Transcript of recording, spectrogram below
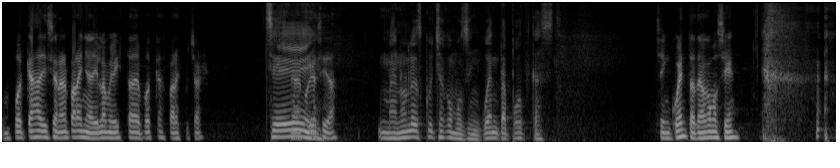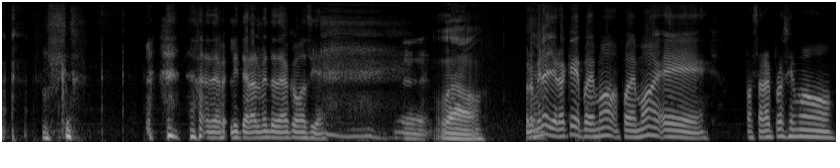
un podcast adicional para añadirlo a mi lista de podcasts para escuchar. Sí. curiosidad. Manolo escucha como 50 podcasts. 50, tengo como 100. Literalmente tengo como 100. Eh, Wow. pero mira, yo creo que podemos, podemos eh, pasar al próximo,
